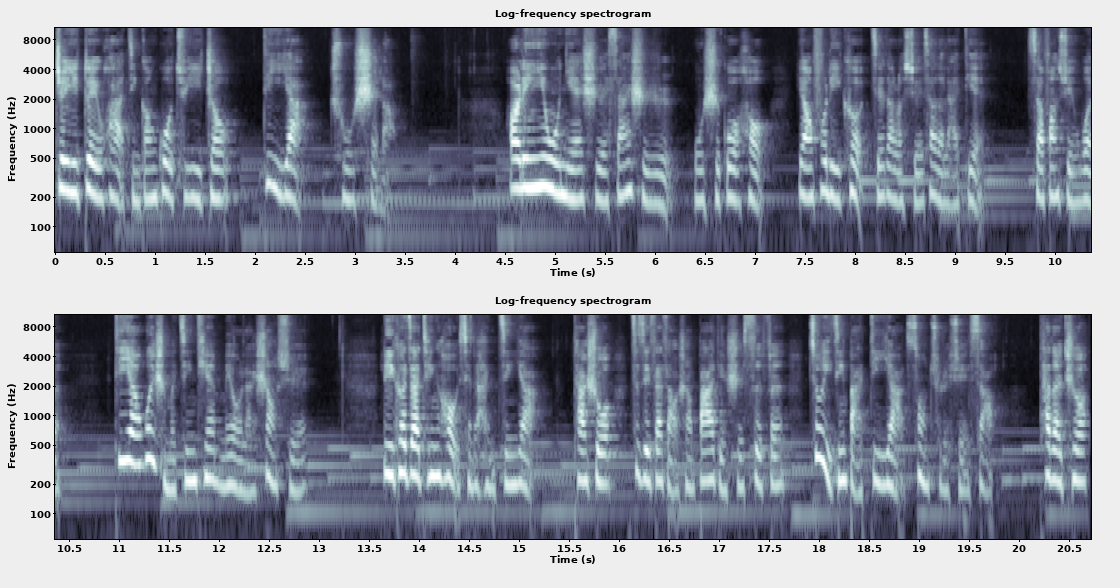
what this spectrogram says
这一对话仅刚过去一周，蒂亚出事了。二零一五年十月三十日午时过后，养父李克接到了学校的来电，校方询问蒂亚为什么今天没有来上学。李克在听后显得很惊讶，他说自己在早上八点十四分就已经把蒂亚送去了学校，他的车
